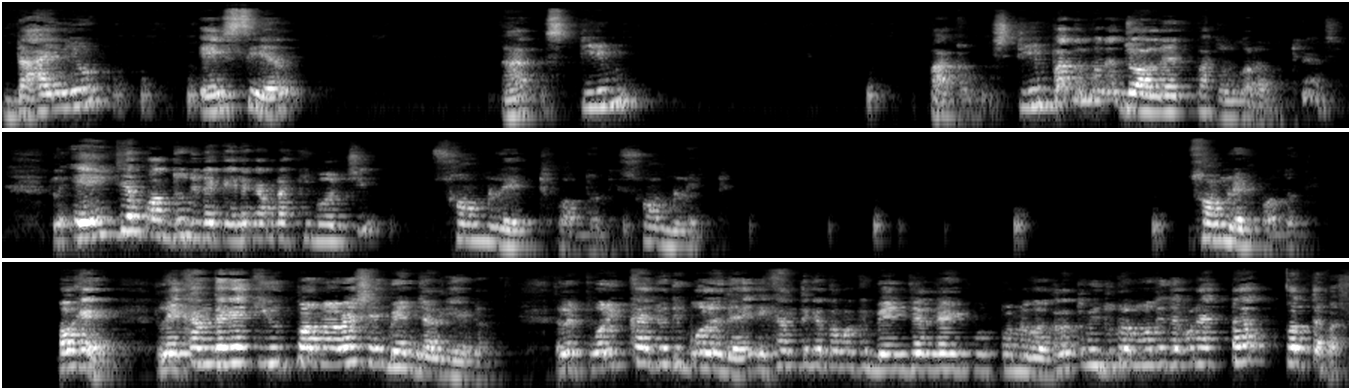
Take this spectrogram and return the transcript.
ডাইলিউট এইচসিএল আর স্টিম পাতন স্টিম পাতন মানে জলের পাতন করা, ঠিক আছে? তাহলে এই যে পদ্ধতিটাকে, এটাকে আমরা কি বলছি? সমলেট পদ্ধতি সমলেট সমলেট পদ্ধতি। ওকে তাহলে এখান থেকে কি উৎপন্ন হবে? সেই বেঞ্জাল ডিহাইড হবে তাহলে পরীক্ষায় যদি বলে দেয়, এখান থেকে তোমাকে বেঞ্জাল ডিহাইড উৎপন্ন করে, তাহলে তুমি দুটোর মধ্যে যে কোনো একটা করতে পারো।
